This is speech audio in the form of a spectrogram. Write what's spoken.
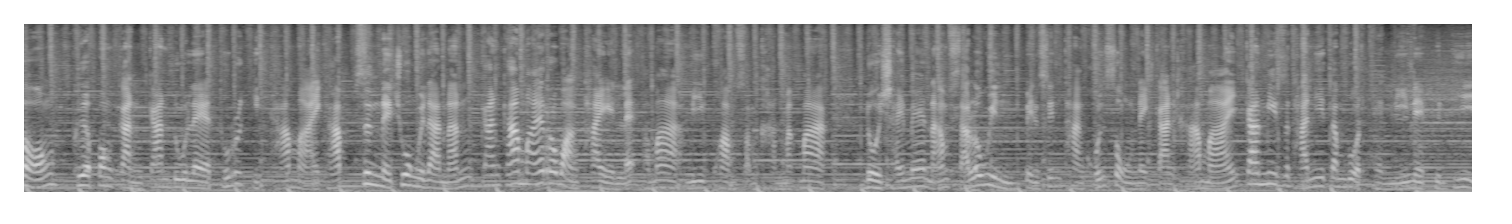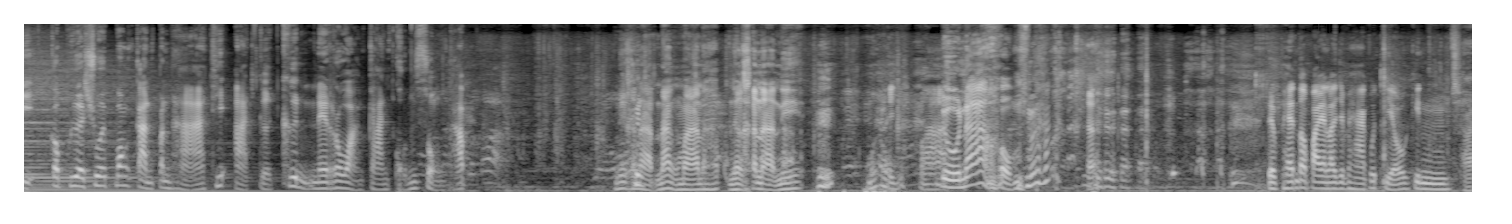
2. เพื่อป้องกันการดูแลธุรกิจค้าไม้ครับ ซึ่งในช่วงเวลานั้นการค้าไม้ระหว่างไทยและพม่ามีความสำคัญมาก ๆโดยใช้แม่น้ำสารวินเป็นเส้นทางขนส่งในการค้าไม้ การมีสถานีตำรวจแห่งนี้ในพื้นที่ ก็เพื่อช่วยป้องกันปัญหาที่อาจเกิดขึ้นในระหว่างการขนส่งครับ นี่ขนาดนั่งมานะครับเนี่ยขนาดนี้ เมื่อไหร่จะมาดูหน้าผม เดี๋ยวแผนต่อไปเราจะไปหาก๋วยเตี๋ยวกินใช่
